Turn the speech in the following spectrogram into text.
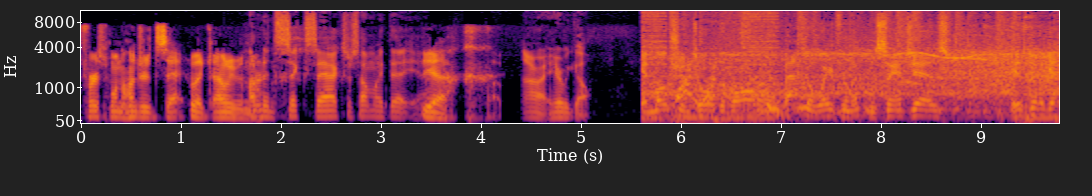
first 100 sack. Like I don't even know. 106 sacks or something like that. Yeah. Yeah. All right, here we go. In motion toward the ball and back away from it. And Sanchez is going to get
